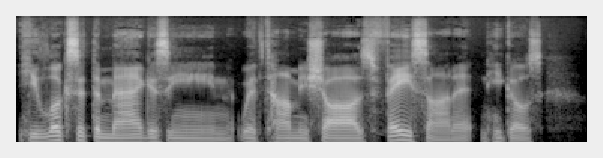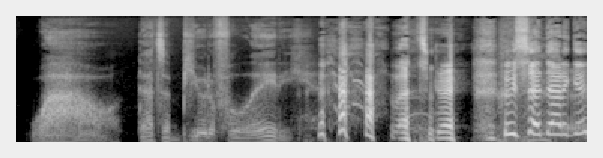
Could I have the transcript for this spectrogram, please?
he looks at the magazine with Tommy Shaw's face on it, and he goes. Wow, that's a beautiful lady. That's great. Who said that again?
